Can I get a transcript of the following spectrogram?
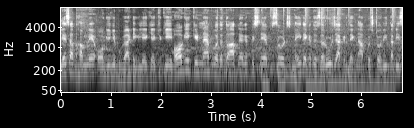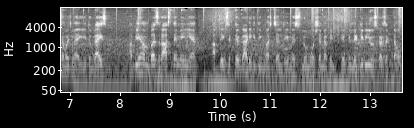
ये सब हमने ओगी की बुगाटी के लिए किया, क्योंकि ओगी किडनैप हुआ था। तो आपने अगर पिछले एपिसोड्स नहीं देखे तो ज़रूर जाकर देखना। आपको स्टोरी तभी समझ में आएगी। तो गाइज़ अभी हम बस रास्ते में ही हैं। आप देख सकते हो गाड़ी कितनी मस्त चल रही है। मैं स्लो मोशन में अपनी एबिलिटी भी यूज़ कर सकता हूँ।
